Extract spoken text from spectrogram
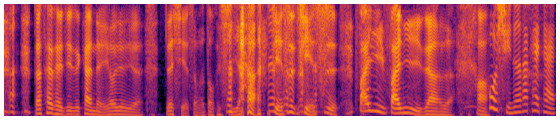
他太太其实看了以后就觉得在写什么东西啊？解释解释，翻译翻译这样子啊？或许呢，他太太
